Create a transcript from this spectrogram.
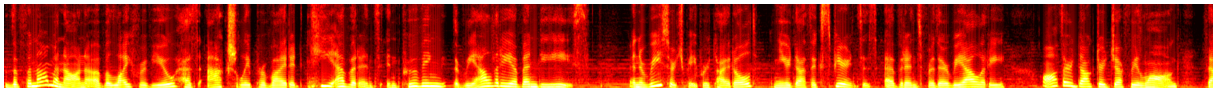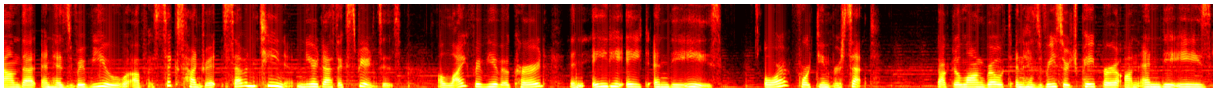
The phenomenon of a life review has actually provided key evidence in proving the reality of NDEs. In a research paper titled Near Death Experiences Evidence for Their Reality, author Dr. Jeffrey Long found that in his review of 617 near death experiences, a life review occurred in 88 NDEs, or 14%. Dr. Long wrote in his research paper on NDEs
